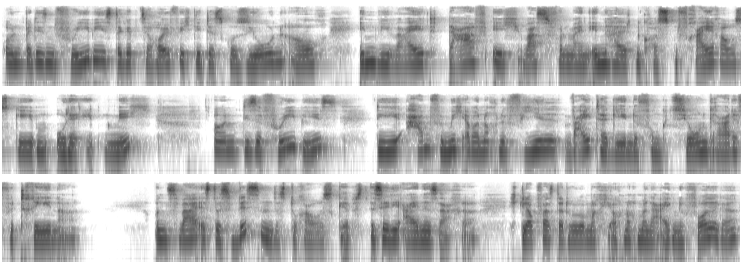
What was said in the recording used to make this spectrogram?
Und bei diesen Freebies, da gibt es ja häufig die Diskussion auch, inwieweit darf ich was von meinen Inhalten kostenfrei rausgeben oder eben nicht. Und diese Freebies, die haben für mich aber noch eine viel weitergehende Funktion, gerade für Trainer. Und zwar ist das Wissen, das du rausgibst, ist ja die eine Sache. Ich glaube fast darüber mache ich auch noch mal eine eigene Folge,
